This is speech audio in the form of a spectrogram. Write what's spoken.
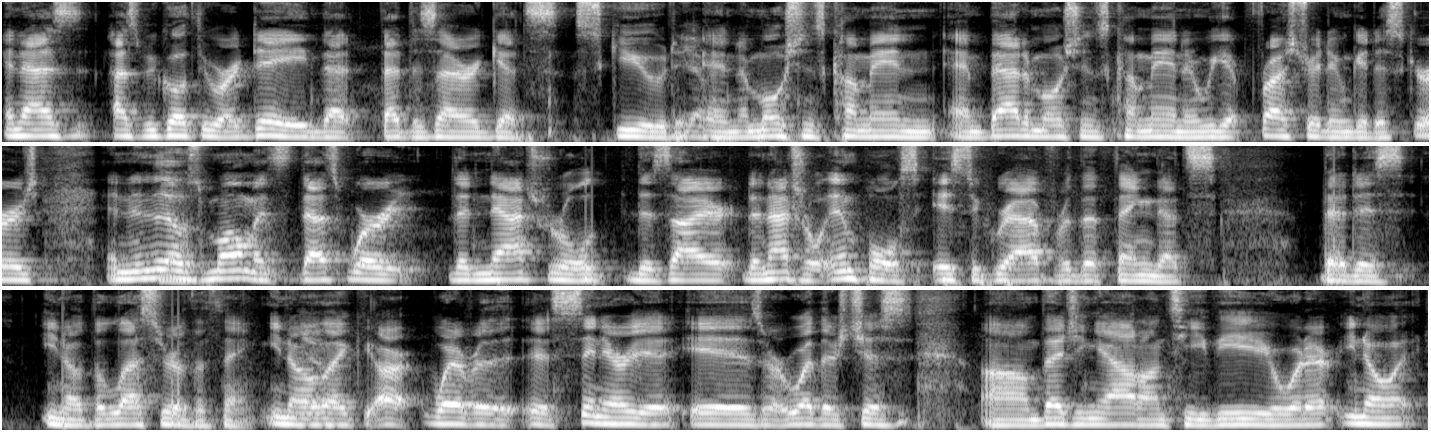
And as as we go through our day, that that desire gets skewed, Yeah. and emotions come in, and bad emotions come in, and we get frustrated and we get discouraged. And in those moments, that's where the natural desire, the natural impulse, is to grab for the thing that's that is you know the lesser of the thing you know Yeah. like our, whatever the uh, sin area is or whether it's just um, vegging out on tv or whatever you know it,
